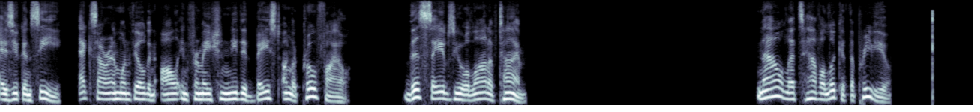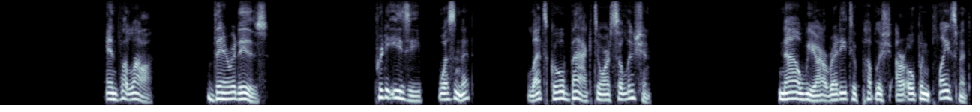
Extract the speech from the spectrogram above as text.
As you can see, XRM1 filled in all information needed based on the profile. This saves you a lot of time. Now let's have a look at the preview. And voila! There it is. Pretty easy, wasn't it? Let's go back to our solution. Now we are ready to publish our open placement.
